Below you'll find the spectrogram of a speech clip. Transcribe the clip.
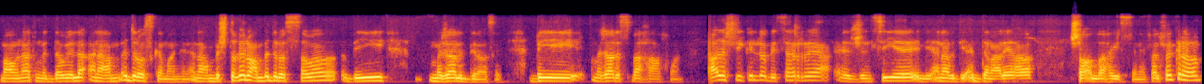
معونات من الدولة لا أنا عم ادرس كمان يعني أنا عم بشتغل وعم بدرس سوا بمجال الدراسة بمجال السباحة عفوا. هذا الشيء كله بيسرع الجنسية اللي أنا بدي أقدم عليها إن شاء الله هي السنة. فالفكرة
